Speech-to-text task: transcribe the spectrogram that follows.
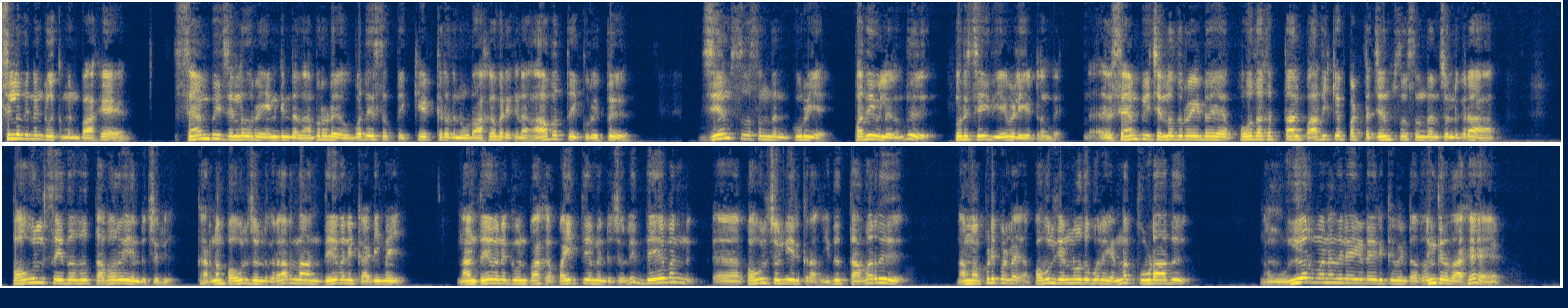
சில தினங்களுக்கு முன்பாக சாம்பி செல்லதுரை என்கின்ற நபருடைய உபதேசத்தை கேட்கிறதனூடாக வருகிற ஆபத்தை குறித்து ஜேம்ஸ் வசந்தன் கூறிய பதிவிலிருந்து ஒரு செய்தியை வெளியிட்டிருந்தேன். சாம்பி செல்லதுரையுடைய போதகத்தால் பாதிக்கப்பட்ட ஜேம்ஸ் வசந்தன் சொல்லுகிறார் பவுல் செய்தது தவறு என்று சொல்லி. காரணம் பவுல் சொல்லுகிறார் நான் தேவனுக்கு அடிமை நான் தேவனுக்கு முன்பாக பைத்தியம் என்று சொல்லி தேவன் பவுல் சொல்லி இருக்கிறார் இது தவறு. நாம் அப்படிப்பட்ட பவுல் எண்ணுவது போல எண்ணக்கூடாது. நம் உயர் மனநிலை இட இருக்க வேண்டியது என்கிறதாக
